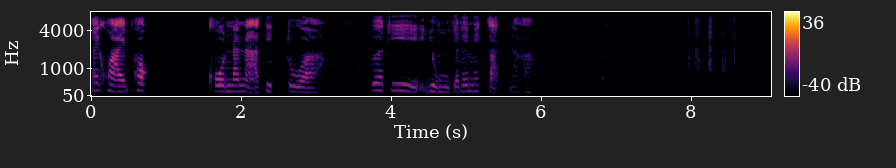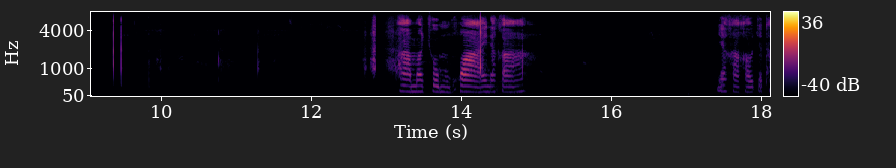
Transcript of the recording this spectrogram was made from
ให้ควายพอก โคนหนาๆติดตัว เพื่อที่ยุงจะได้ไม่กัดนะคะ พามาชมควายนะคะ เนี่ยค่ะ เขาจะท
